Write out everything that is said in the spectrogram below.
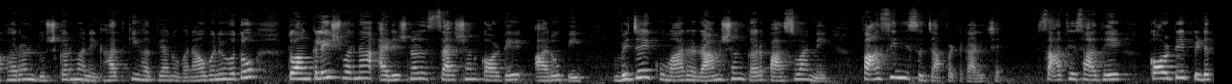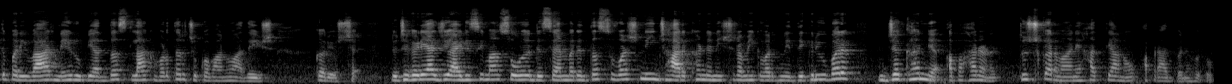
અપહરણ, દુષ્કર્મ અને ઘાતકી હત્યાનો બનાવ બન્યો હતો તો અંકલેશ્વરના એડિશનલ સેશન કોર્ટે આરોપી વિજયકુમાર રામશંકર પાસવાનને ફાંસીની સજા ફટકારી છે. સાથે સાથે કોર્ટે પીડિત પરિવારને રૂપિયા દસ લાખ વળતર ચૂકવવાનો આદેશ કર્યો છે. તો ઝઘડિયા જીઆઈડીસીમાં સોળ ડિસેમ્બરે દસ વર્ષની ઝારખંડની શ્રમિક વર્ગની દીકરી ઉપર જઘન્ય અપહરણ, દુષ્કર્મ અને હત્યાનો અપરાધ બન્યો હતો.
